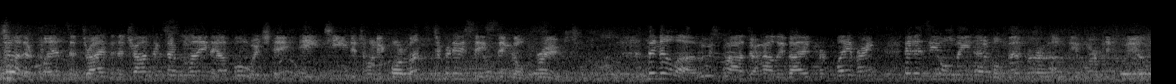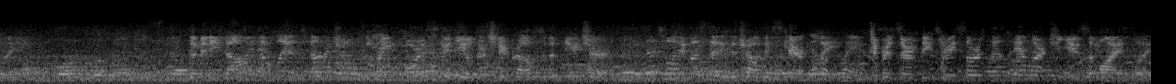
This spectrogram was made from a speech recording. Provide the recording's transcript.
Two other plants that thrive in the tropics are pineapple, which take 18 to 24 months to produce a single fruit. Vanilla, whose pods are highly valued for flavoring, and is the only edible member of the orchid family. The many flowering and plants found in tropical rainforests could yield rich new crops for the future. That's why we must study the tropics carefully to preserve these resources and learn to use them wisely.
